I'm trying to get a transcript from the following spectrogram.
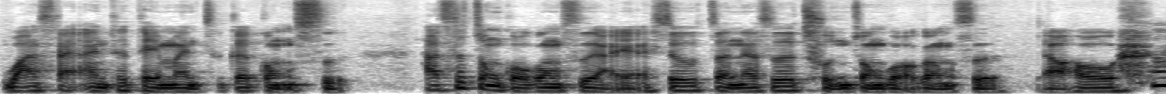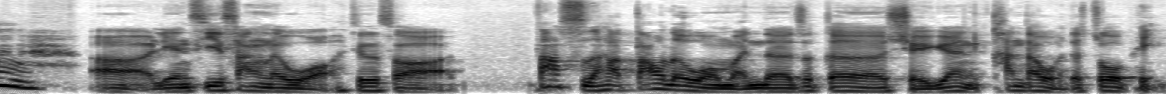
，One Step Entertainment 这个公司。他是中国公司来的，就真的是纯中国公司。然后，嗯，呃，联系上了我，就是说，当时他到了我们的这个学院，看到我的作品，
